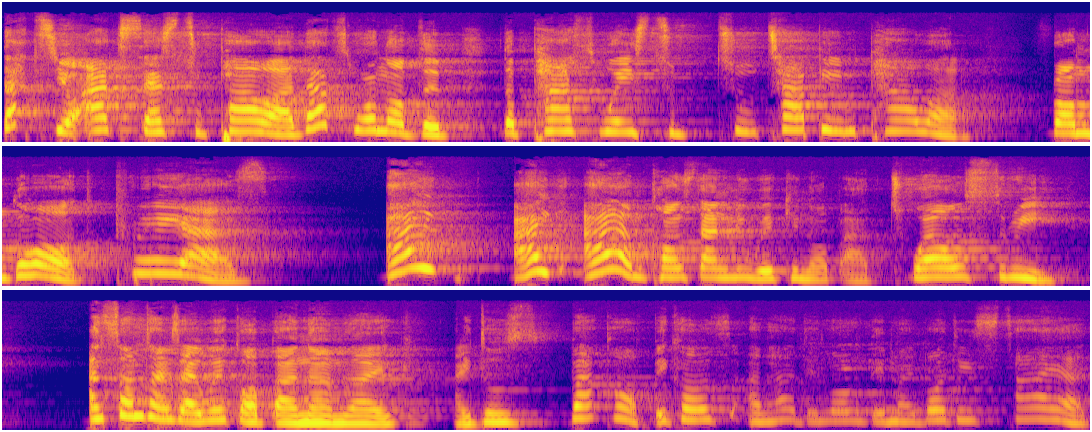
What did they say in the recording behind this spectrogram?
that's your access to power. That's one of the, the pathways to, to tap in power from God. Prayers. I I, I am constantly waking up at 12, 3. And sometimes I wake up and I'm like, I doze back up because I've had a long day, my body's tired.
